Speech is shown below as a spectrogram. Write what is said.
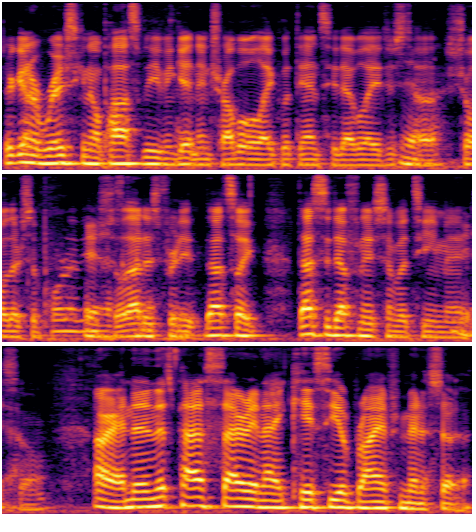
They're gonna risk, you know, possibly even getting in trouble, like with the NCAA, just Yeah. to show their support of you. Yeah, so that kinda pretty. That's like that's the definition of a teammate. Yeah. So All right, and then this past Saturday night, Casey O'Brien from Minnesota.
